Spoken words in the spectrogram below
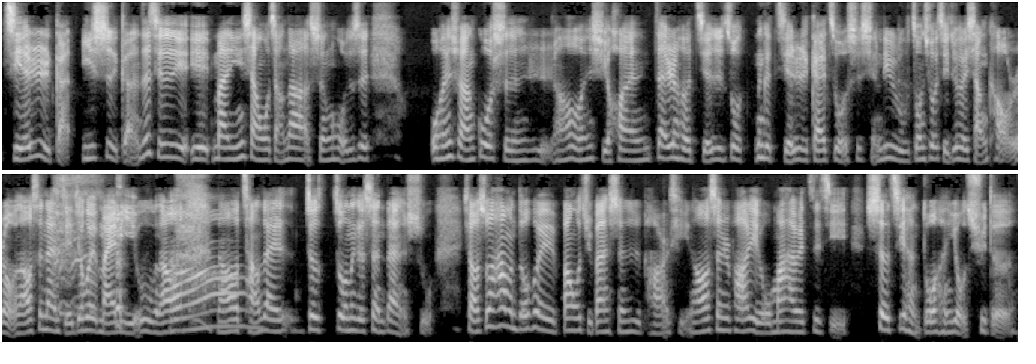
节日感、仪式感，这其实也也蛮影响我长大的生活，就是。我很喜欢过生日，然后我很喜欢在任何节日做那个节日该做的事情。例如中秋节就会想烤肉，然后圣诞节就会买礼物，然后然后藏在就做那个圣诞树。小时候他们都会帮我举办生日 party，然后生日 party 我妈还会自己设计很多很有趣的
